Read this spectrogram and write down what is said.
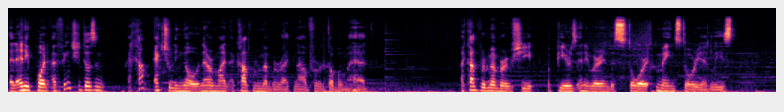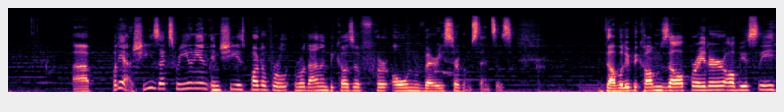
at any point. I think she doesn't. I can't actually know. Never mind. I can't remember right now from the top of my head. I can't remember if she appears anywhere in the story, main story at least. Uh, but yeah, she's ex-reunion and she is part of Rhode Island because of her own very circumstances. W becomes the operator, obviously,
